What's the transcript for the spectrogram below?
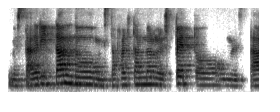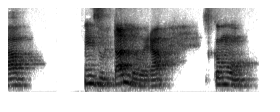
me está gritando, me está faltando respeto, o me está insultando, ¿verdad? Es como,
